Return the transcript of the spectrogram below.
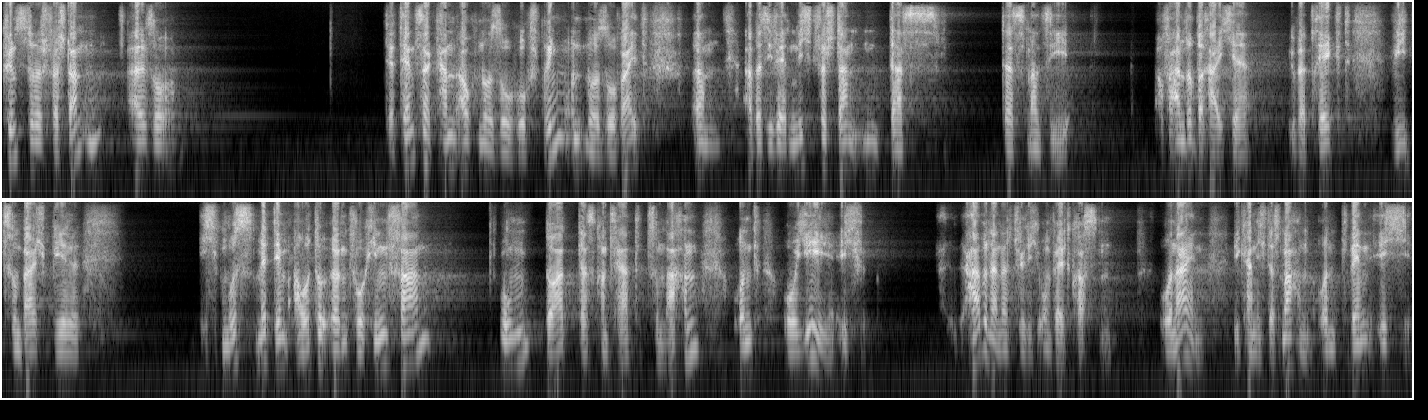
künstlerisch verstanden. Also der Tänzer kann auch nur so hoch springen und nur so weit, ähm, aber sie werden nicht verstanden, dass, dass man sie auf andere Bereiche überträgt, wie zum Beispiel, ich muss mit dem Auto irgendwo hinfahren, um dort das Konzert zu machen. Und oh je, ich habe dann natürlich Umweltkosten. Oh nein, wie kann ich das machen? Und wenn ich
